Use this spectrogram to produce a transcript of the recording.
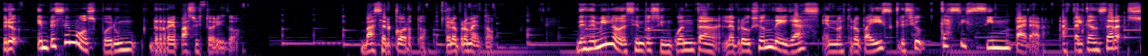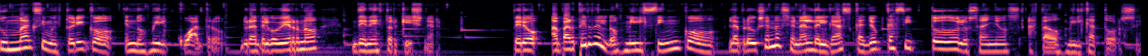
Pero empecemos por un repaso histórico. Va a ser corto, te lo prometo. Desde 1950, la producción de gas en nuestro país creció casi sin parar, hasta alcanzar su máximo histórico en 2004, durante el gobierno de Néstor Kirchner. Pero a partir del 2005, la producción nacional del gas cayó casi todos los años hasta 2014.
